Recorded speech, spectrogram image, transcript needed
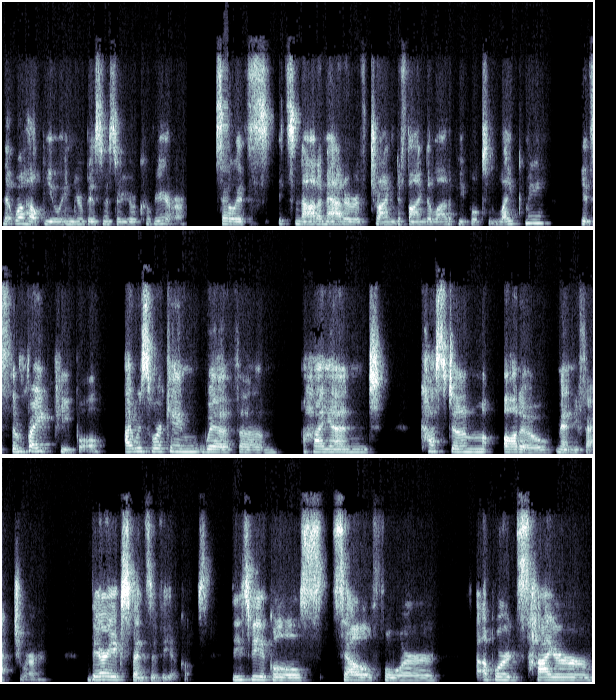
that will help you in your business or your career. So it's it's not a matter of trying to find a lot of people to like me. It's the right people. I was working with um, a high-end custom auto manufacturer, very expensive vehicles. These vehicles sell for upwards higher,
